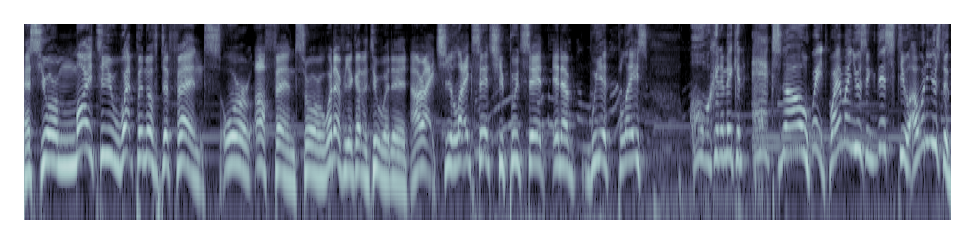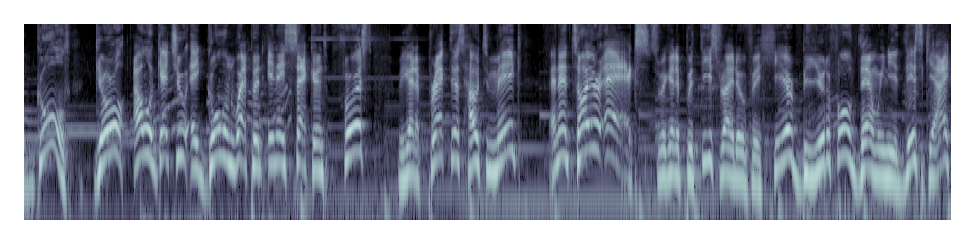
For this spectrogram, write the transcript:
as your mighty weapon of defense or offense or whatever you're gonna do with it. Alright, she likes it. She puts it in a weird place. Oh, we're gonna make an axe now. Wait, why am I using this steel? I wanna use the gold. Girl, I will get you a golden weapon in a second. First, we gotta practice how to make an entire axe. So we're gonna put these right over here. Beautiful. Then we need this guy.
